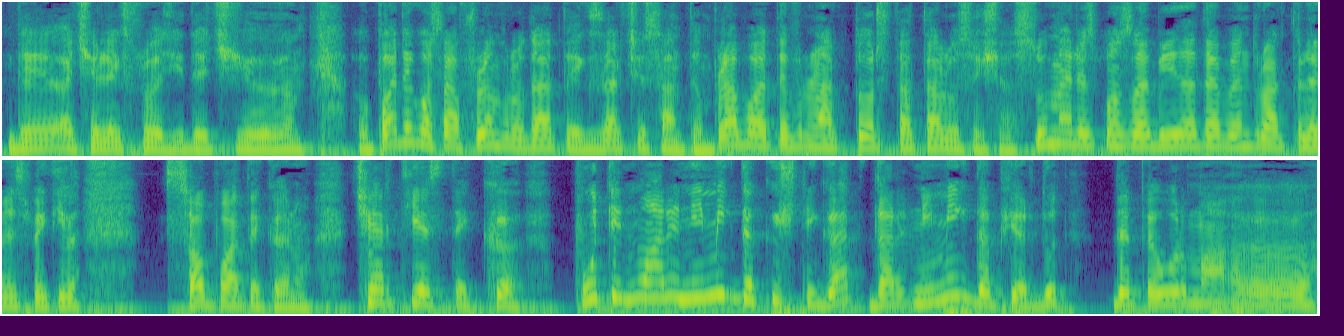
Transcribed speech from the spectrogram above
de acele explozii. Deci, uh, poate că o să aflăm vreodată exact ce s-a întâmplat, poate poate vreun actor statal o să-și asume responsabilitatea pentru actele respective sau poate că nu. Cert este că Putin nu are nimic de câștigat, dar nimic de pierdut de pe urma uh,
